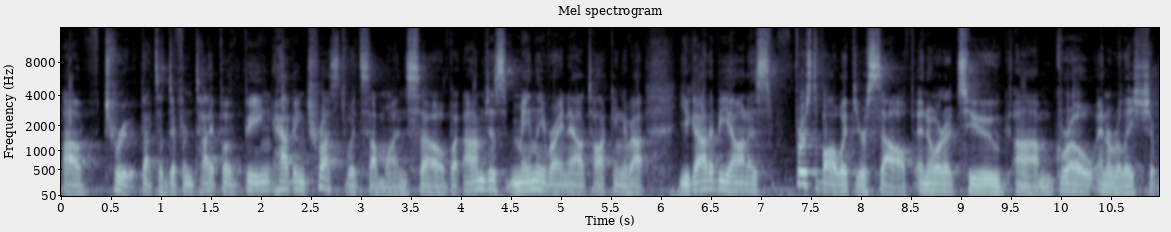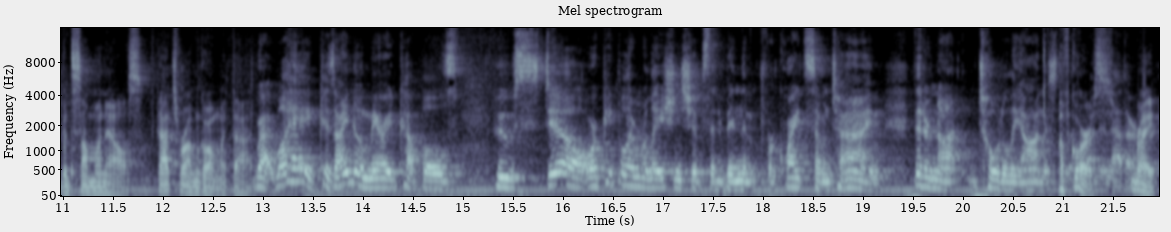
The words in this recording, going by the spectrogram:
of truth. That's a different type of being having trust with someone. So, but I'm just mainly right now talking about you got to be honest first of all with yourself in order to um, grow in a relationship with someone else. That's where I'm going with that. Right. Well, hey, because I know married couples who still, or people in relationships that have been them for quite some time, that are not totally honest Of with course. one another. Right.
